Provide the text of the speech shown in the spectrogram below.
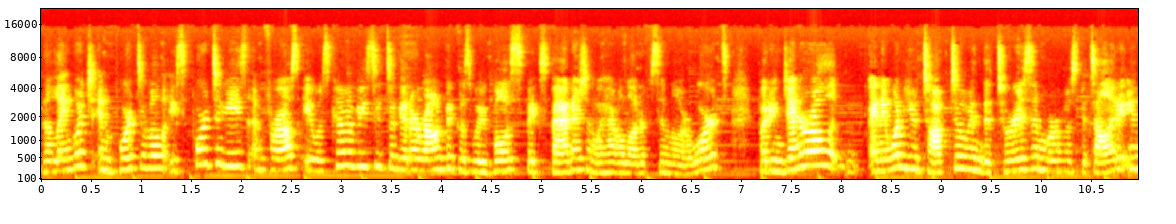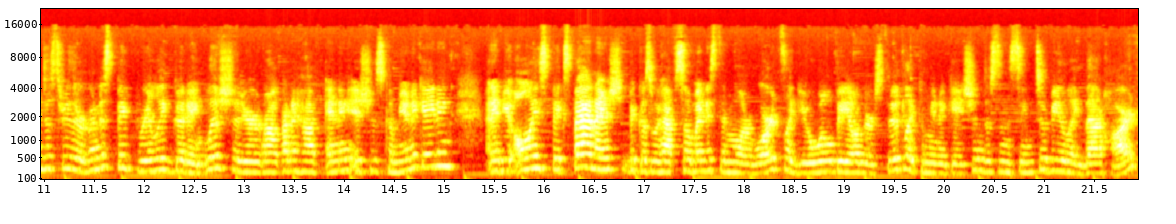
The language in Portugal is Portuguese, and for us, it was kind of easy to get around because we both speak Spanish and we have a lot of similar words. But in general, anyone you talk to in the tourism or hospitality industry, they're going to speak really good English, so you're not going to have any issues communicating. And if you only speak Spanish, because we have so many similar words, like you will be understood, like communication doesn't seem to be like that hard.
